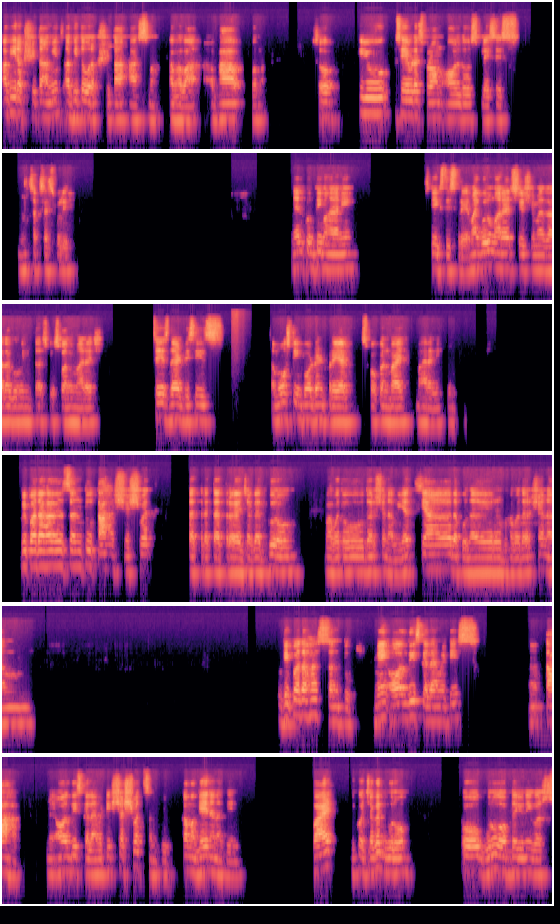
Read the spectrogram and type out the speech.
Abhirakshita means Abhito Rakshita Asma, Abhava, Abhavama. So you saved us from all those places successfully. Then Kunti Maharani speaks this prayer. My Guru Maharaj, Sri Srimad Radha Govind Das Goswami Maharaj, says that this is the most important prayer spoken by Maharani Kunti. विपदः सन्तु ताः शश्वत् तत्र तत्र जगद्गुरो भवतो दर्शनं यत् स्यादपुनर्भवदर्शनम् विपदः सन्तु। मे all these कलामिटीस् ताः। मे all these कलामिटीस् शश्वत सन्तु। Come again and again why because Jagat Guru O guru of the universe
